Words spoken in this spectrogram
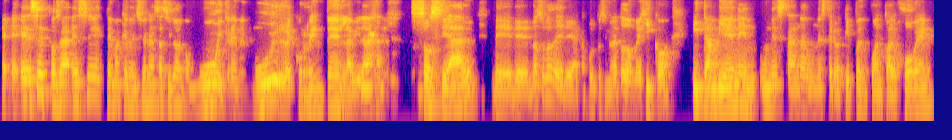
E, e, ese, o sea, ese tema que mencionas ha sido algo muy, créeme, muy recurrente en la vida social de, no solo de, Acapulco, sino de todo México, y también en un estándar, un estereotipo en cuanto al joven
